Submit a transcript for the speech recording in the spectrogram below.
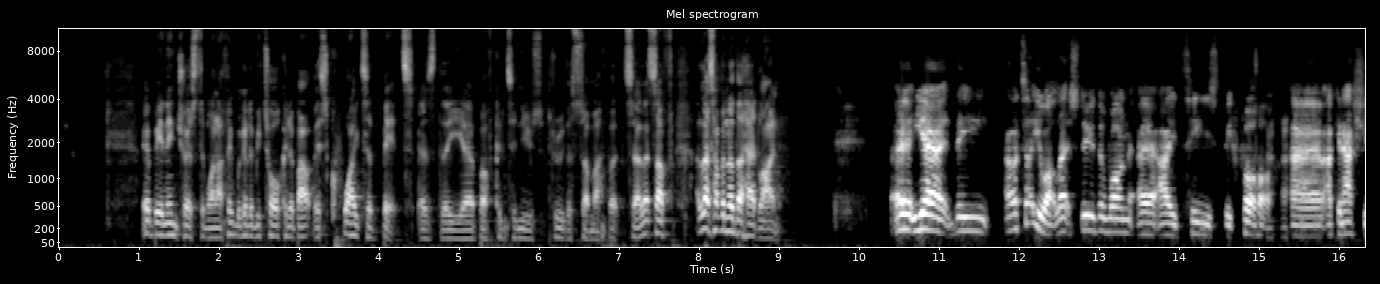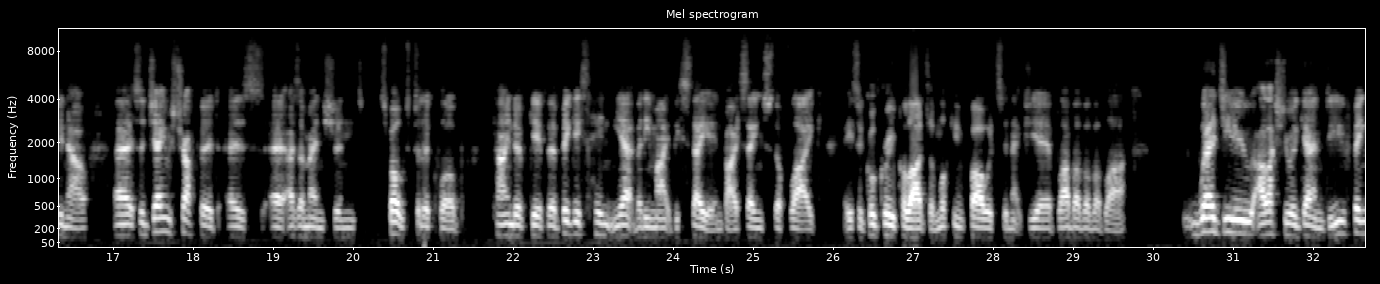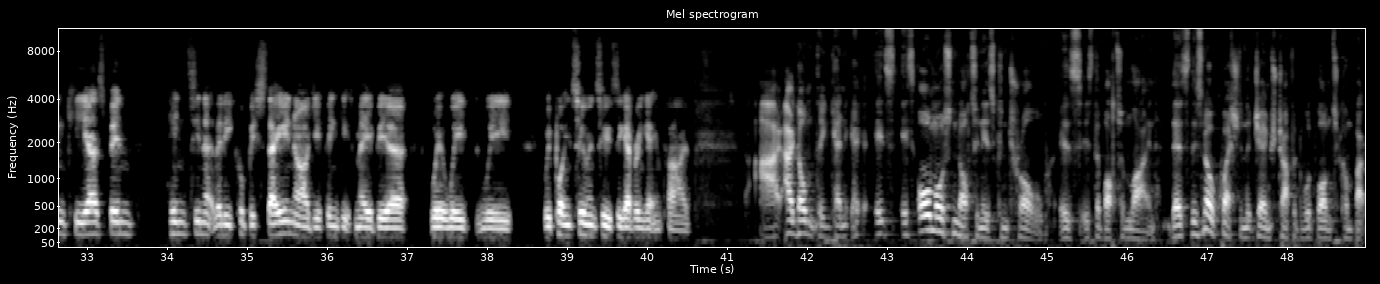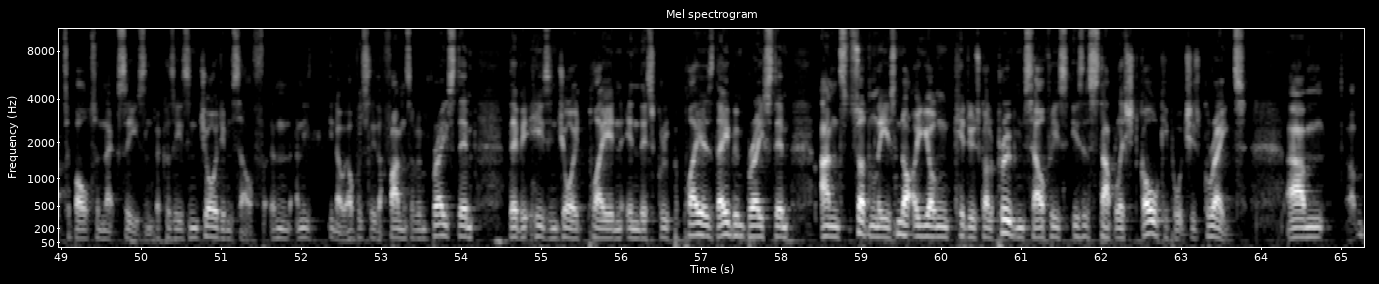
It'll be an interesting one. I think we're going to be talking about this quite a bit as the uh, buff continues through the summer. But uh, let's have let's have another headline. Uh, yeah, the I'll tell you what. Let's do the one uh, I teased before. Uh, I can ask you now. Uh, so James Trafford, as as I mentioned, spoke to the club, kind of give the biggest hint yet that he might be staying by saying stuff like, "It's a good group of lads. I'm looking forward to next year." Blah blah blah blah blah where do you? I'll ask you again. Do you think he has been hinting at that he could be staying, or do you think it's maybe a we we we we putting two and two together and getting five? I, I don't think any. It's it's almost not in his control. Is is the bottom line? There's there's no question that James Trafford would want to come back to Bolton next season because he's enjoyed himself and and he, you know obviously the fans have embraced him. They've he's enjoyed playing in this group of players. They've embraced him, and suddenly he's not a young kid who's got to prove himself. He's he's an established goalkeeper, which is great. Um,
